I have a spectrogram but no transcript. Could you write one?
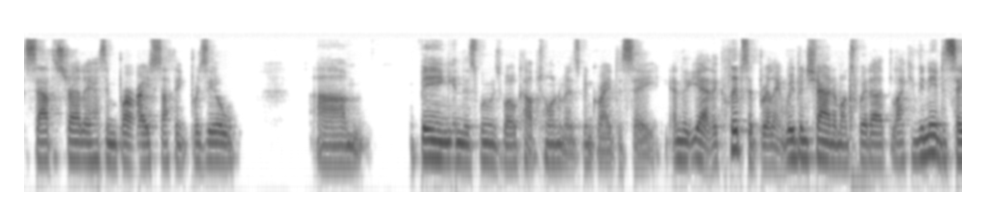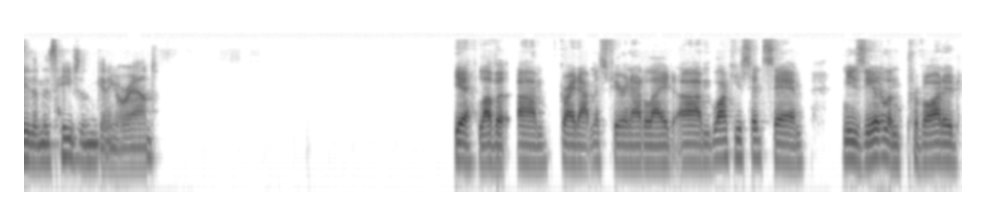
South Australia has embraced, I think Brazil um, being in this Women's World Cup tournament has been great to see. And the, yeah, the clips are brilliant. We've been sharing them on Twitter. Like, if you need to see them, there's heaps of them getting around. Yeah, love it. Um, great atmosphere in Adelaide. Um, like you said, Sam, New Zealand provided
